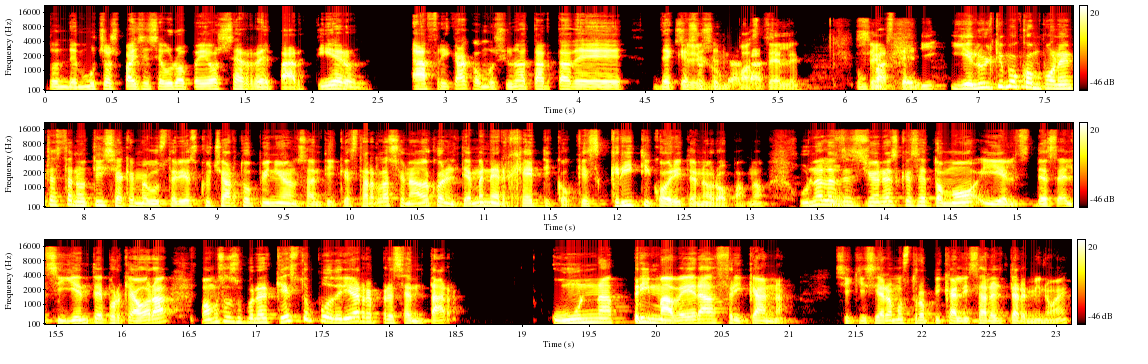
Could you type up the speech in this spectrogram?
donde muchos países europeos se repartieron África como si una tarta de, queso se un pastel. ¿eh? Un pastel. Y, el último componente de esta noticia que me gustaría escuchar tu opinión, Santi, que está relacionado con el tema energético, que es crítico ahorita en Europa, ¿no? Una de las decisiones que se tomó y el, el siguiente, porque ahora vamos a suponer que esto podría representar una primavera africana si quisiéramos tropicalizar el término. ¿eh?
